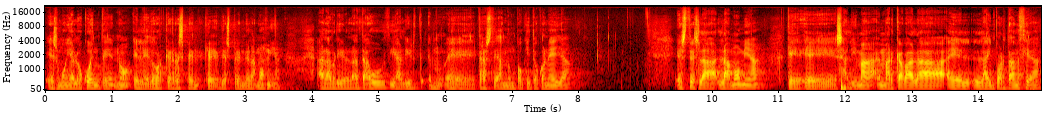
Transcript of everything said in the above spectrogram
es muy elocuente, ¿no? el hedor que, desprende la momia al abrir el ataúd y al ir eh, trasteando un poquito con ella. Esta es la, momia que eh, Salima marcaba la, importancia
